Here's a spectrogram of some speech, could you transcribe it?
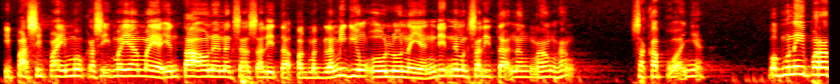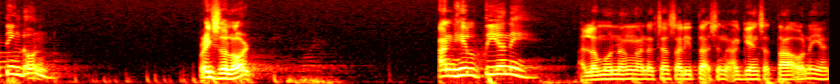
Ipasipay mo kasi maya-maya yung tao na nagsasalita, pag maglamig yung ulo na yan, hindi na magsalita ng mahanghang sa kapwa niya. Huwag mo na iparating doon. Praise the Lord. Unhealthy yan eh. Alam mo na nga nagsasalita siya against sa tao na yan,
